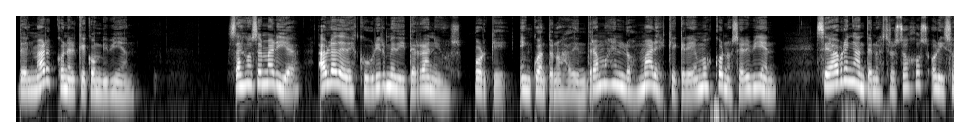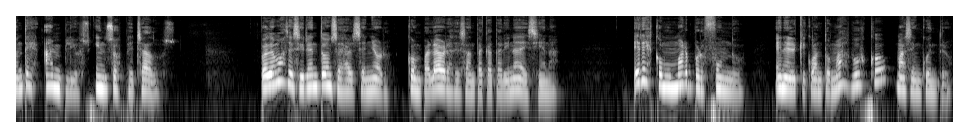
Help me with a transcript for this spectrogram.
del mar con el que convivían. San José María habla de descubrir mediterráneos, porque, en cuanto nos adentramos en los mares que creemos conocer bien, se abren ante nuestros ojos horizontes amplios, insospechados. Podemos decir entonces al Señor, con palabras de Santa Catalina de Siena, Eres como un mar profundo, en el que cuanto más busco, más encuentro,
